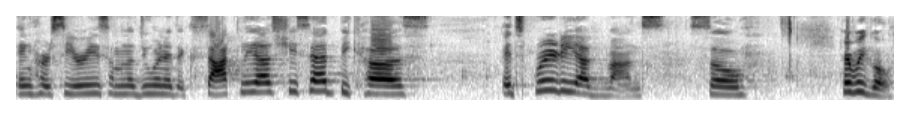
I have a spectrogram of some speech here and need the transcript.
in her series. I'm not doing it exactly as she said because it's pretty advanced. So here we go.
